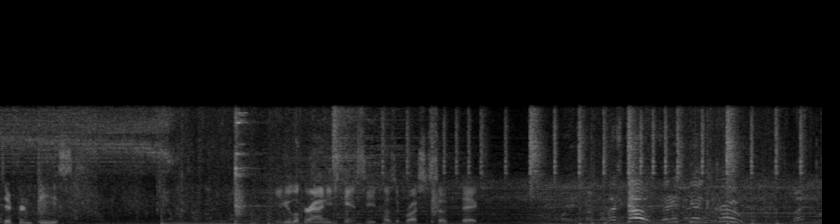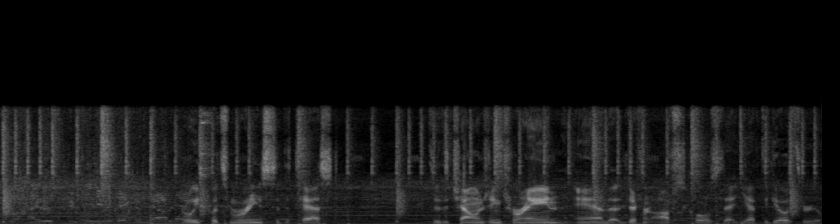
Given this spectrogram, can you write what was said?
different beast. You look around, you just can't see it because the brush is so thick. Let's go! Finish getting through! Really puts Marines to the test through the challenging terrain and the different obstacles that you have to go through.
